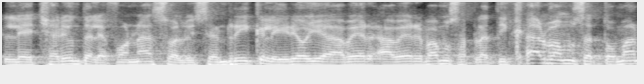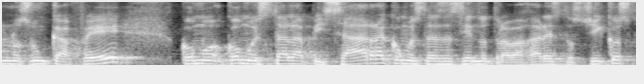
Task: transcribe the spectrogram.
le, echaría un telefonazo a Luis Enrique, le diría, oye, a ver, a ver, vamos a platicar, vamos a tomarnos un café, ¿cómo, cómo está la pizarra? ¿Cómo estás haciendo trabajar a estos chicos?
